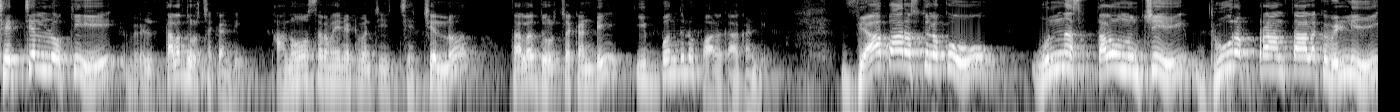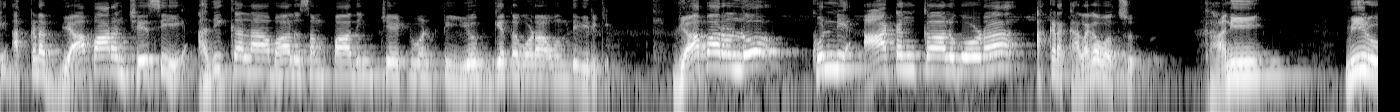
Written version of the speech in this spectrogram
చర్చల్లోకి తలదూర్చకండి. అనవసరమైనటువంటి చర్చల్లో తలదూర్చకండి ఇబ్బందులు పాలు కాకండి వ్యాపారస్తులకు ఉన్న స్థలం నుంచి దూర ప్రాంతాలకు వెళ్ళి అక్కడ వ్యాపారం చేసి అధిక లాభాలు సంపాదించేటువంటి యోగ్యత కూడా ఉంది వీరికి. వ్యాపారంలో కొన్ని ఆటంకాలు కూడా అక్కడ కలగవచ్చు. కానీ మీరు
